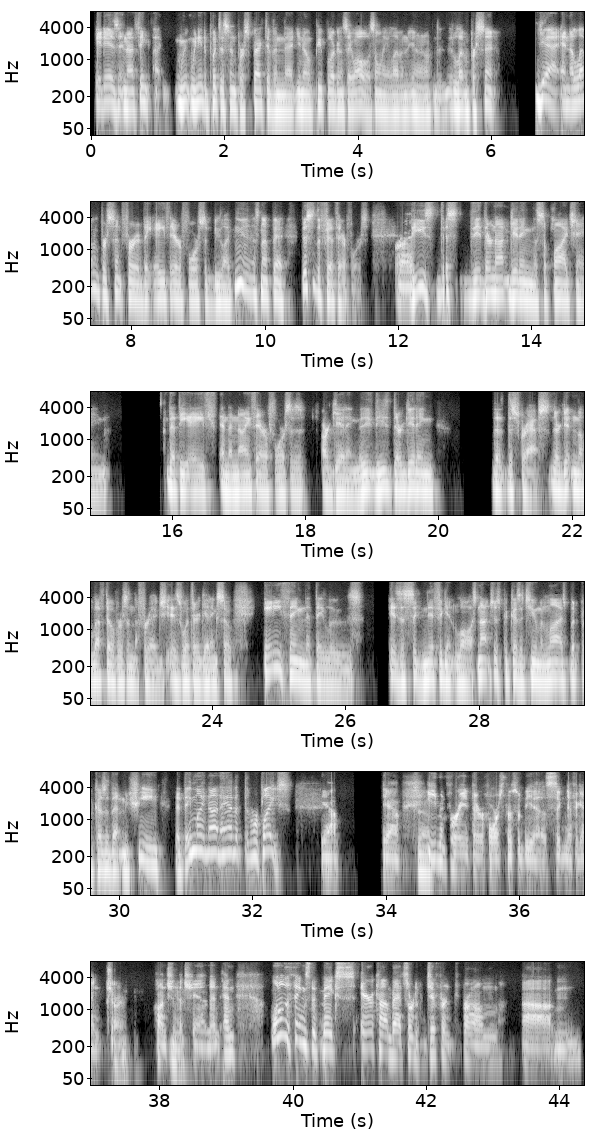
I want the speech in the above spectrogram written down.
It is, and I think uh, we, we need to put this in perspective. In that, you know, people are going to say, "Well, it's only eleven, you know, eleven percent." Yeah, and 11% for the 8th Air Force would be like, yeah, that's not bad. This is the 5th Air Force. Right. These this they're not getting the supply chain that the 8th and the 9th Air Forces are getting. These they're getting the the scraps. They're getting the leftovers in the fridge is what they're getting. So anything that they lose is a significant loss, not just because it's human lives, but because of that machine that they might not have it to replace. Yeah. Yeah, so, even for Eighth Air Force, this would be a significant sure. punch yeah. in the chin. And and one of the things that makes air combat sort of different from um,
